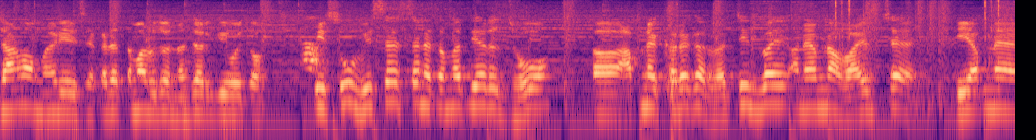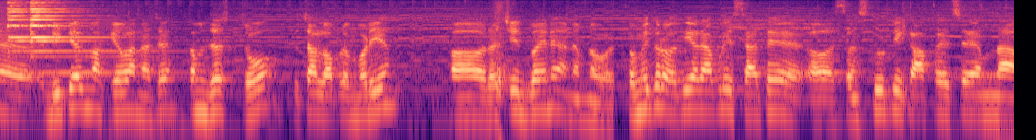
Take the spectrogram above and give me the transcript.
જાણવા મળી છે. કદાચ તમારું જો નજર ગયું હોય તો. એ શું વિશેષ છે ને તમે અત્યારે અ, આપને ખરેખર રચિતભાઈ અને એમના વાઇફ છે, એ આપને ડિટેલમાં કહેવાના છે. તમે જસ્ટ જુઓ, તો ચાલો આપણે મળીએ રચિતભાઈને અને એમના વાઇફ તો મિત્રો, અત્યારે આપણી સાથે સંસ્કૃતિ કાફે છે, એમના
